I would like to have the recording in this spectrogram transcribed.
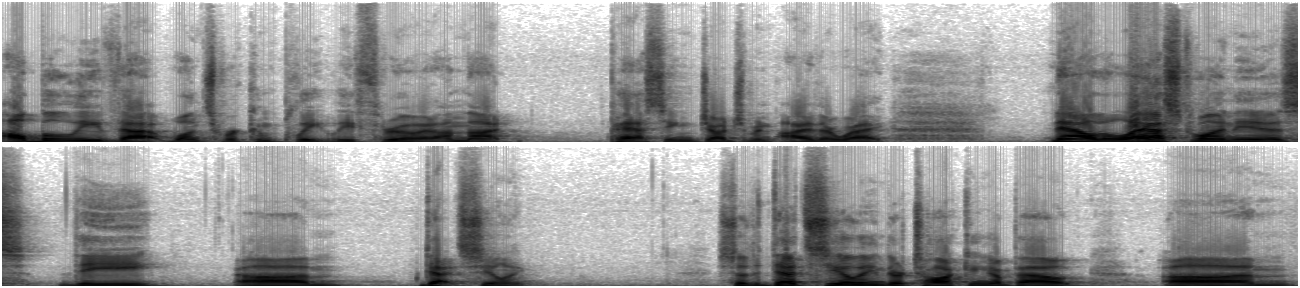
I'll believe that once we're completely through it. I'm not passing judgment either way. Now, the last one is the um, debt ceiling. So the debt ceiling, they're talking about um,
